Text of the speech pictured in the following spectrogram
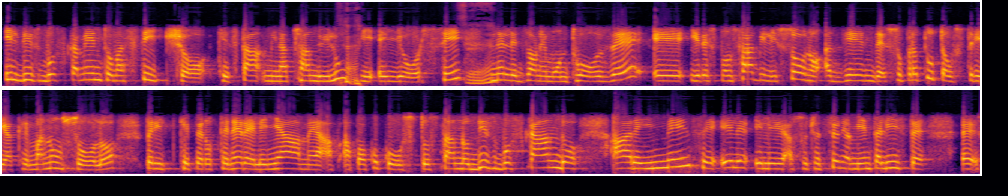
il disboscamento masticcio che sta minacciando i lupi e gli orsi sì. nelle zone montuose e i responsabili sono aziende soprattutto austriache ma non solo, per il, che per ottenere legname a, a, poco costo stanno disboscando aree immense e le, e le associazioni ambientaliste eh,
